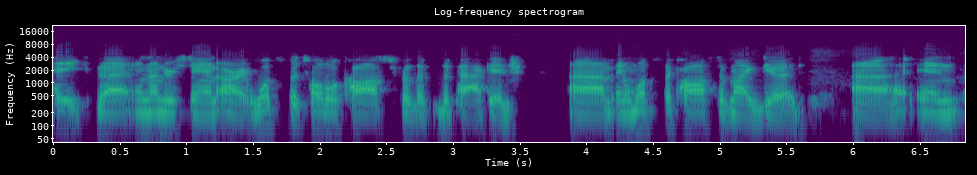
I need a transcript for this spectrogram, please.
take that and understand, all right, what's the total cost for the, the package? um, and what's the cost of my good? Uh, and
